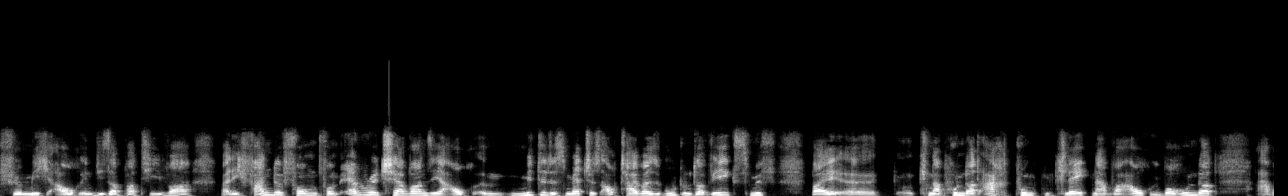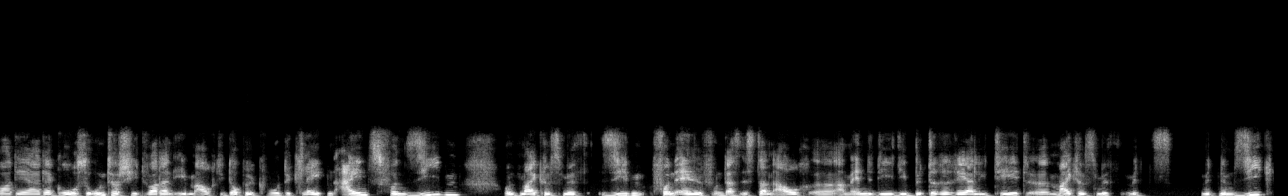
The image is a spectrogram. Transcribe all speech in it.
für mich auch in dieser Partie war, weil ich fand, vom, vom Average her waren sie ja auch Mitte des Matches auch teilweise gut unterwegs. Smith bei äh, knapp 108 Punkten. Clayton war auch über 100. Aber der, der große Unterschied war dann eben auch die Doppelquote. Clayton 1 von 7 und Michael Smith 7 von 11. Und das ist dann auch äh, am Ende die, die bittere Realität. Äh, Michael Smith mit mit einem Sieg,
